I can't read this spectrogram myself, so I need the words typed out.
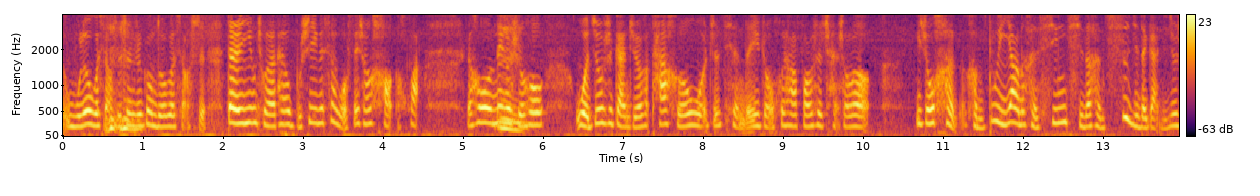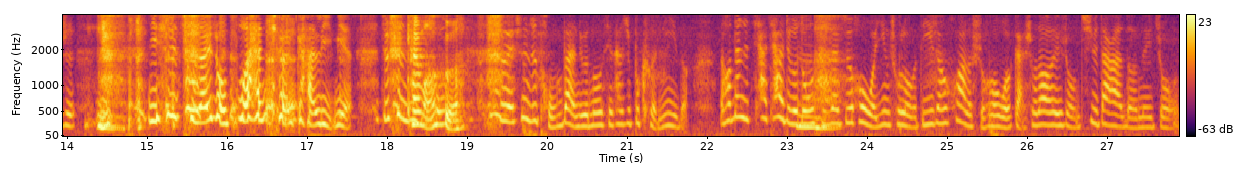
五六个小时，甚至 更多个小时，但是印出来它又不是一个效果非常好的画。然后那个时候，我就是感觉它和我之前的一种绘画方式产生了一种很很不一样的、很新奇的、很刺激的感觉，就是你 是处在一种不安全感里面，就甚至开盲盒，对，甚至铜板这个东西它是不可逆的。然后，但是恰恰这个东西在最后我印出了我第一张画的时候，我感受到了一种巨大的那种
